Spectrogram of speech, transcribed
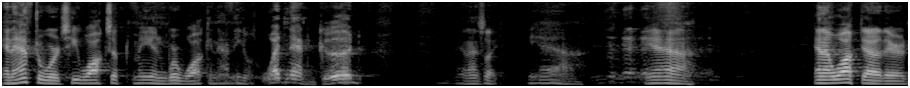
And afterwards, he walks up to me, and we're walking out, and he goes, Wasn't that good? And I was like, Yeah, yeah. And I walked out of there,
